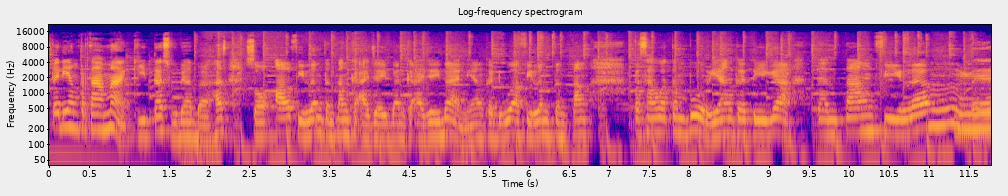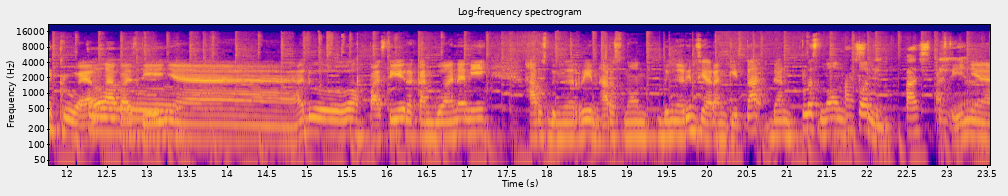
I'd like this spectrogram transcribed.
Tadi yang pertama kita sudah bahas soal film tentang keajaiban-keajaiban. Yang kedua film tentang pesawat tempur. Yang ketiga tentang film Betul. Cruella pastinya Aduh pasti rekan Buana nih harus dengerin harus non dengerin siaran kita dan plus nonton Pasti. pastinya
